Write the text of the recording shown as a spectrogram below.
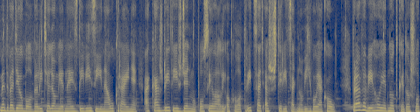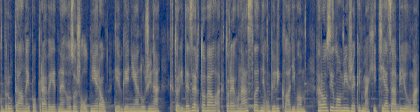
Medvedev bol veliteľom jednej z divízií na Ukrajine a každý týždeň mu posielali okolo 30 30 až 40 nových vojakov. Práve v jeho jednotke došlo k brutálnej poprave jedného zo žoldnierov, Evgenia Nužina, ktorý dezertoval a ktorého následne ubili kladivom. Hrozilo mi, že keď ma chytia, zabijú ma,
